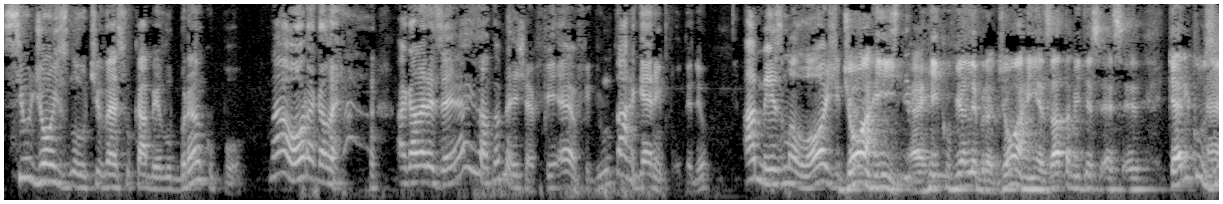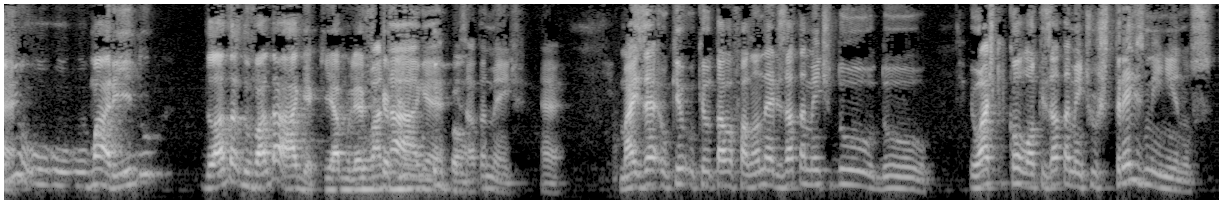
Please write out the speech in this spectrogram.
se o Jon Snow tivesse o cabelo branco, pô, na hora a galera, a galera dizia, é exatamente, é é filho de um Targaryen, pô, entendeu? A mesma lógica. John Arryn, é Rico vinha lembrando. John Arryn, exatamente esse, esse, que era inclusive é. o, o, o marido lá do Vale da Águia, que a mulher fica da Águia, um tempão. Exatamente. É. Mas é, o, que, o que eu estava falando era exatamente do, do. Eu acho que coloca exatamente os três meninos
